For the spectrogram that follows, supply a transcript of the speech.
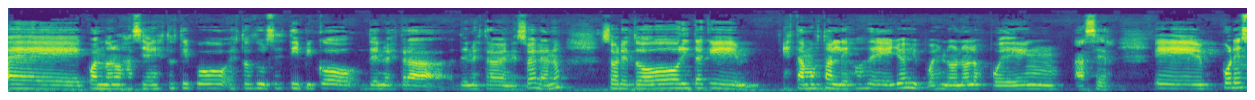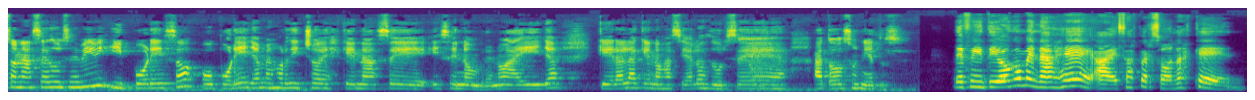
eh, cuando nos hacían estos tipos, estos dulces típicos de nuestra, de nuestra Venezuela, ¿no? Sobre todo ahorita que estamos tan lejos de ellos y pues no nos los pueden hacer. Eh, por eso nace Dulces Vivi y por eso, o por ella, mejor dicho, es que nace ese nombre, ¿no? A ella, que era la que nos hacía los dulces a todos sus nietos. Definitivo un homenaje a esas personas que,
